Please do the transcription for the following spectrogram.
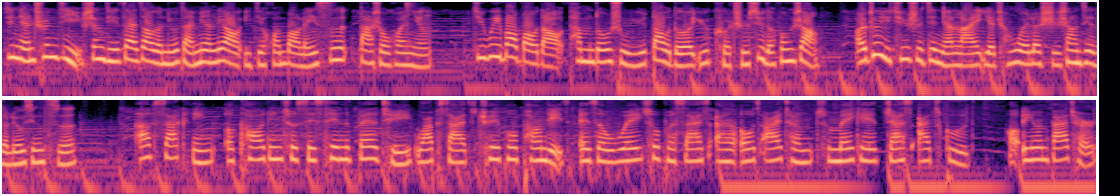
今年春季，升级再造的牛仔面料以及环保蕾丝大受欢迎。据《卫报》报道，它们都属于道德与可持续的风尚，而这一趋势近年来也成为了时尚界的流行词。 Upcycling, according to sustainability website Triple Pundit, is a way to process an old item to make it just as good, or even better,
